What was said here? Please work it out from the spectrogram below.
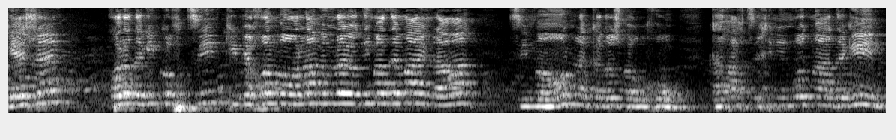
גשם, כל הדגים קופצים, כביכול מעולם הם לא יודעים מה זה מים, למה? צמאון לקדוש ברוך הוא. ככה צריכים ללמוד מהדגים.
